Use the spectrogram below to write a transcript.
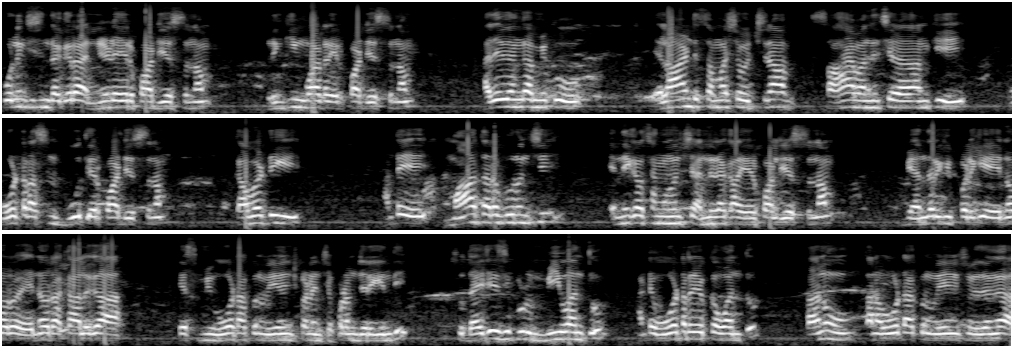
పోలింగ్ స్టేషన్ దగ్గర నీడ ఏర్పాటు చేస్తున్నాం. డ్రింకింగ్ వాటర్ ఏర్పాటు చేస్తున్నాం. అదేవిధంగా మీకు ఎలాంటి సమస్య వచ్చినా సహాయం అందించడానికి ఓటర్ అసలు బూత్ ఏర్పాటు చేస్తున్నాం. కాబట్టి అంటే మా తరపు నుంచి ఎన్నికల సంఘం నుంచి అన్ని రకాల ఏర్పాట్లు చేస్తున్నాం. మీ అందరికీ ఇప్పటికే ఎన్నో ఎన్నో రకాలుగా ఎస్ మీ ఓటు హక్కును వినియోగించుకోవడం చెప్పడం జరిగింది. సో దయచేసి ఇప్పుడు మీ వంతు అంటే ఓటర్ యొక్క వంతు తను తన ఓటు హక్కును వినియోగించే విధంగా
